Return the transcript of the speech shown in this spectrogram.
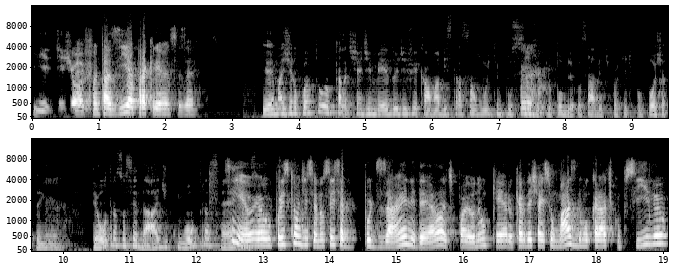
E de é, jovem. fantasia pra crianças, é. E eu imagino o quanto que ela tinha de medo de ficar uma abstração muito impossível Uhum. pro público, sabe? Tipo, Porque, tipo, poxa, tem, tem outra sociedade com outras regras. Sim, eu, eu- por isso que eu disse, eu não sei se é por design dela, tipo, ah, eu não quero, eu quero deixar isso o mais democrático possível,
